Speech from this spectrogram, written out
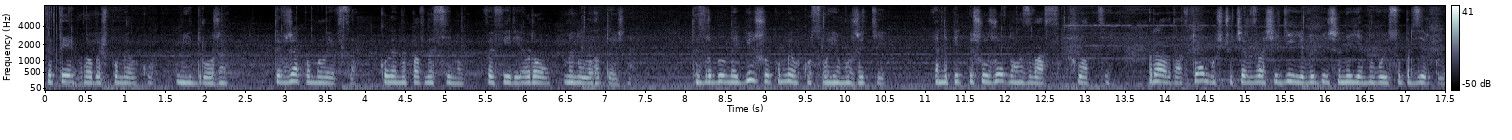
Це ти робиш помилку, мій друже. Ти вже помилився, коли напав на сіну в ефірі Роу минулого тижня. Ти зробив найбільшу помилку у своєму житті. Я не підпишу жодного з вас, хлопці. Правда в тому, що через ваші дії ви більше не є новою суперзіркою,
